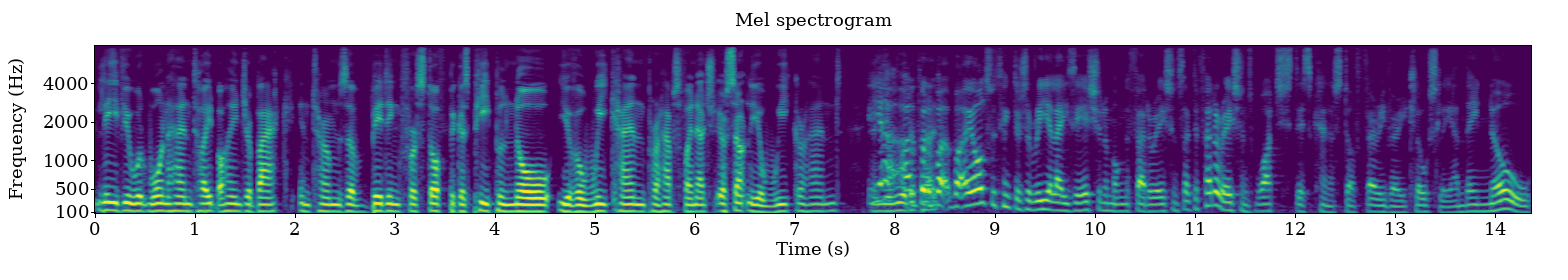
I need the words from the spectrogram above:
leave you with one hand tied behind your back in terms of bidding for stuff because people know you have a weak hand, perhaps financially, or certainly a weaker hand than yeah, you would uh, have but, but, but I also think there's a realization among the federations. Like the federations watch this kind of stuff very, very closely, and they know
